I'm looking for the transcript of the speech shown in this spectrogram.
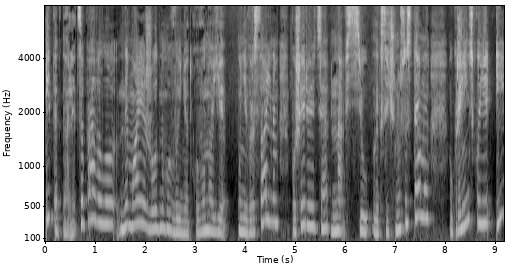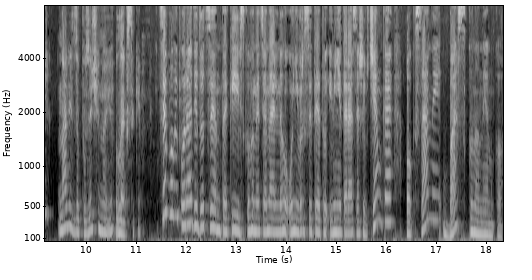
і так далі. Це правило не має жодного винятку. Воно є універсальним, поширюється на всю лексичну систему української і навіть запозиченої лексики. Це були поради доцента Київського національного університету імені Тараса Шевченка Оксани Баскононенко.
